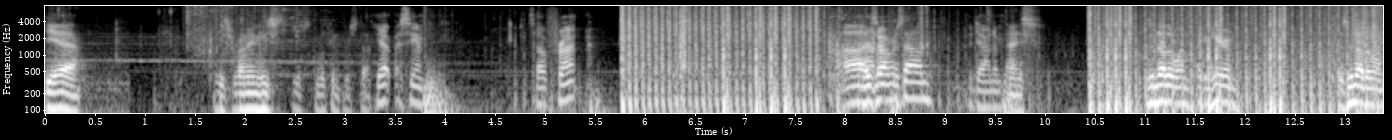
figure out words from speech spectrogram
Yeah. He's running. He's just looking for stuff. Yep, I see him. It's out front. Ah, his Downed him. armor's down. I downed him. Nice. There's another one. I can hear him. There's another one.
